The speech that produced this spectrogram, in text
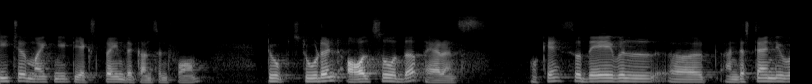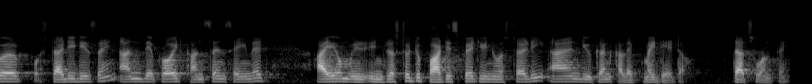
teacher might need to explain the consent form to student also the parents Okay. So, they will uh, understand your study design and they provide consent saying that I am interested to participate in your study and you can collect my data that is one thing.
